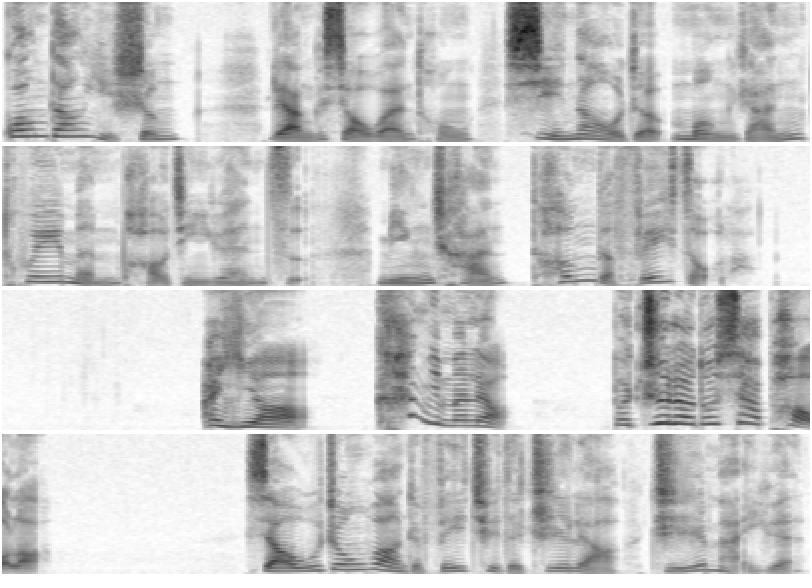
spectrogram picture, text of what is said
咣当一声，两个小顽童戏闹着，猛然推门跑进院子，鸣蝉腾的飞走了。哎呀，看你们俩，把知了都吓跑了！小吴中望着飞去的知了，直埋怨。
